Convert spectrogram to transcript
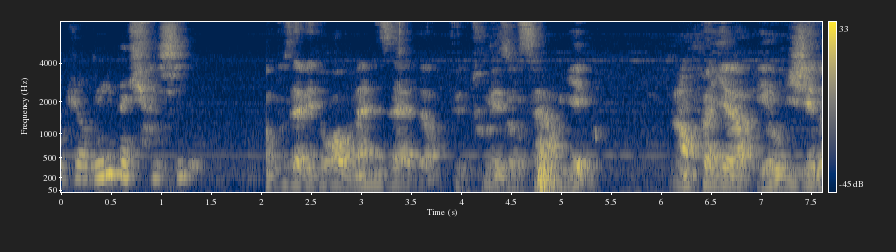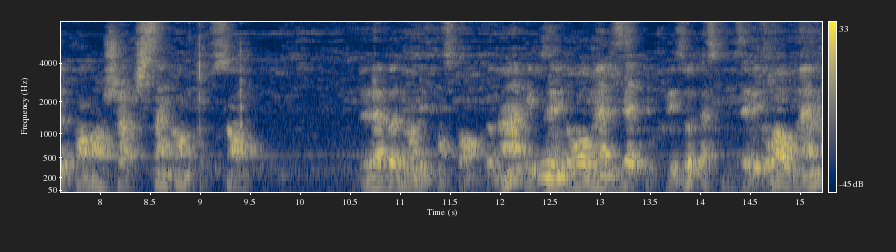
aujourd'hui, ben, je suis ici. Vous avez droit aux mêmes aides que tous les autres salariés l'employeur est obligé de prendre en charge 50% de l'abonnement des transports en commun et vous avez droit aux mêmes aides que tous les autres parce que vous avez droit aux mêmes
